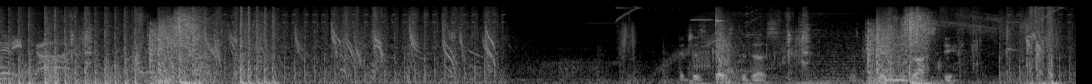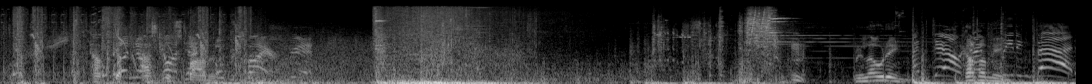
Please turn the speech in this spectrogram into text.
Anytime. It just ghosted us. Must be getting rusty. Hostile, Unknown hostile contact. spotted. Open fire. Shit. Hmm. Reloading. I'm down! Cover I'm me. bleeding bad!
